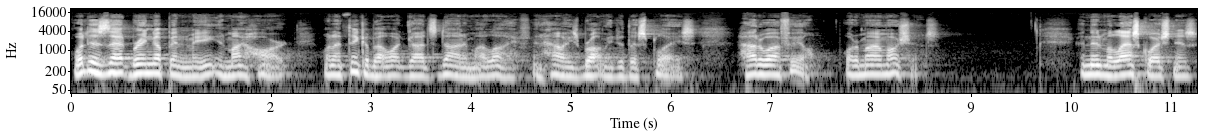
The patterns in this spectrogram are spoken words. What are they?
What does that bring up in me, in my heart, when I think about what God's done in my life and how He's brought me to this place? How do I feel? What are my emotions? And then my last question is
